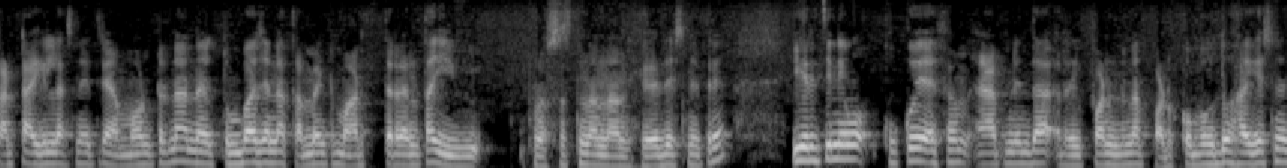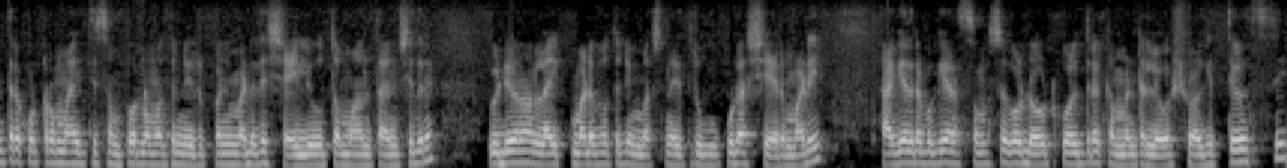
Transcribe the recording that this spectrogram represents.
ಕಟ್ ಆಗಿಲ್ಲ ಸ್ನೇಹಿತರೆ ಅಮೌಂಟನ್ನು ನಾನು ತುಂಬ ಜನ ಕಮೆಂಟ್ ಮಾಡ್ತಾರೆ ಅಂತ ಈ ಪ್ರೊಸೆಸ್ನ ನಾನು ಹೇಳಿದೆ ಸ್ನೇಹಿತರೆ, ಈ ರೀತಿ ನೀವು ಕುಕು ಎಫ್ ಎಂ ಆ್ಯಪ್ನಿಂದ ರಿಫಂಡನ್ನು ಪಡ್ಕೋಬಹುದು. ಹಾಗೆ ಸ್ನೇಹಿತರೆ, ಕೊಟ್ಟಿರೋ ಮಾಹಿತಿ ಸಂಪೂರ್ಣ ಮತ್ತು ನಿರೂಪಣೆ ಮಾಡಿದೆ ಶೈಲಿ ಉತ್ತಮ ಅಂತ ಅನಿಸಿದರೆ ವಿಡಿಯೋನ ಲೈಕ್ ಮಾಡಿ ಮತ್ತು ನಿಮ್ಮ ಸ್ನೇಹಿತರಿಗೂ ಕೂಡ ಶೇರ್ ಮಾಡಿ. ಹಾಗೆ ಅದರ ಬಗ್ಗೆ ಸಮಸ್ಯೆಗಳು ಡೌಟ್ಗಳಿದ್ರೆ ಕಮೆಂಟಲ್ಲಿ ಅವಶ್ಯವಾಗಿ ತಿಳಿಸಿ.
